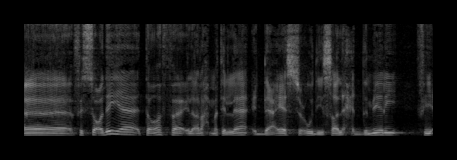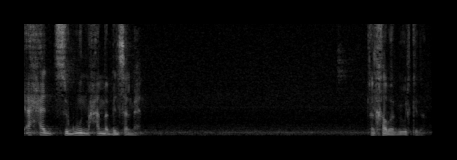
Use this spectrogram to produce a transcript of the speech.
آه، في السعودية توفى إلى رحمة الله الداعية السعودي صالح الضميري في أحد سجون محمد بن سلمان. الخبر بيقول كده.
